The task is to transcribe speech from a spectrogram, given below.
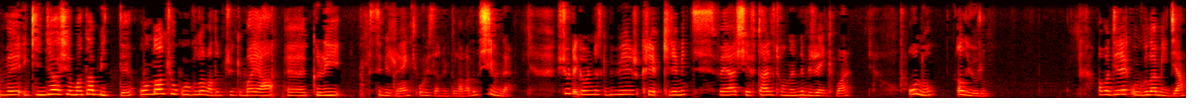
Ve ikinci aşamada bitti. Ondan çok uygulamadım çünkü bayağı e, grisi bir renk. O yüzden uygulamadım. Şimdi şurada gördüğünüz gibi bir kre kiremit veya şeftali tonlarında bir renk var. Onu alıyorum. Ama direkt uygulamayacağım.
